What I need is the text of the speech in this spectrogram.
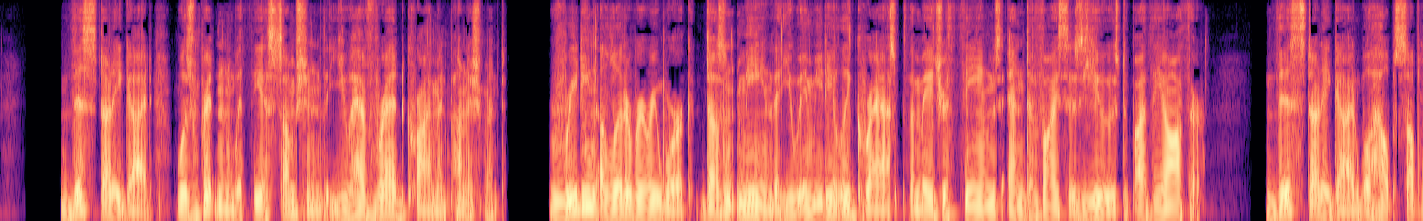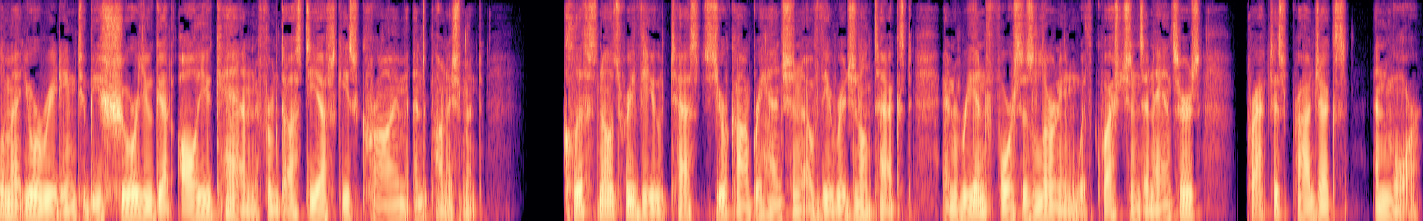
This study guide was written with the assumption that you have read Crime and Punishment. Reading a literary work doesn't mean that you immediately grasp the major themes and devices used by the author. This study guide will help supplement your reading to be sure you get all you can from Dostoevsky's Crime and Punishment. CliffsNotes review tests your comprehension of the original text and reinforces learning with questions and answers, practice projects, and more.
